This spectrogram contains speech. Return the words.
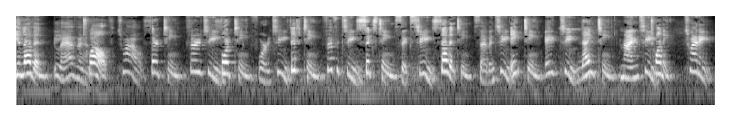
11, 11, 12, 12, 13, 13, 14, 14, 15, 15, 16, 16, 17, 17, 18, 18, 19, 19, 20, 20.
